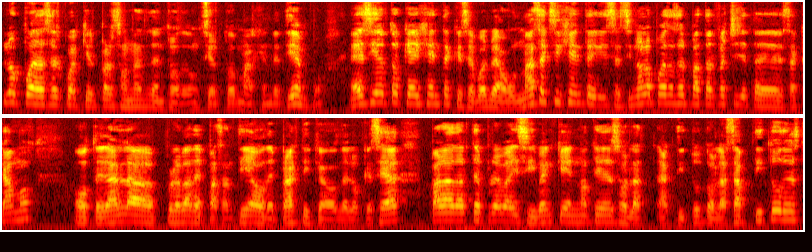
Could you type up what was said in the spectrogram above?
lo puede hacer cualquier persona dentro de un cierto margen de tiempo. Es cierto que hay gente que se vuelve aún más exigente y dice, si no lo puedes hacer para tal fecha ya te sacamos o te dan la prueba de pasantía o de práctica o de lo que sea para darte prueba y si ven que no tienes la actitud o las aptitudes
